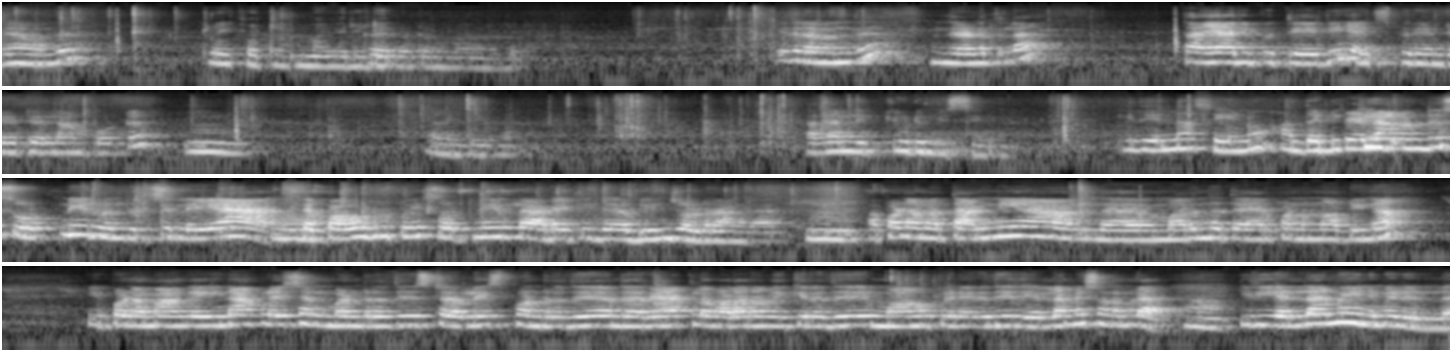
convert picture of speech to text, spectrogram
இதான் வந்து ட்ரை கட்டர் மாதிரி. இதில் வந்து இந்த இடத்துல தயாரிப்பு தேதி எக்ஸ்பிரியன் டேட் எல்லாம் போட்டு ம். அனுப்பிடுவேன் அதான் லிக்யூடு மிஷின் இது என்ன செய்யணும்? அந்த லிக்விட் வந்து சொட்டு நீர் வந்துருச்சு இல்லையா? இந்த பவுடர் போய் சொட்டு நீர்ல அடைக்குது அப்படின்னு சொல்றாங்க. ம். அப்ப நம்ம தண்ணியா அந்த மருந்தை தயார் பண்ணணும் அப்படின்னா இப்போ நம்ம அங்க இனாகுலேஷன் பண்றது ஸ்டெர்லைஸ் பண்றது அந்த ரேக்ல வளர வைக்கிறது மாவு பிணைறது இது எல்லாமே சொன்னோம்ல இது எல்லாமே இனிமேல் இல்ல.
